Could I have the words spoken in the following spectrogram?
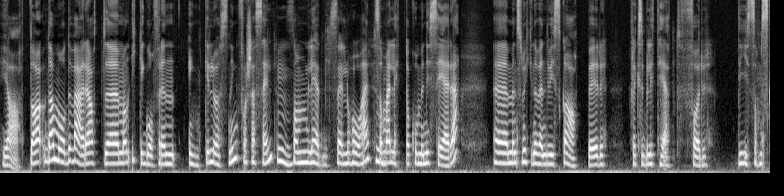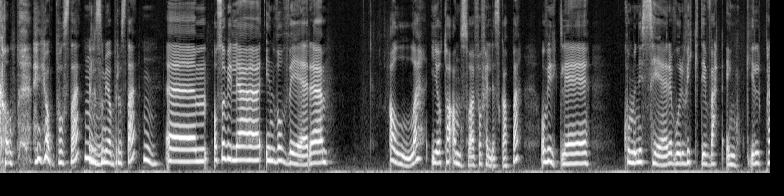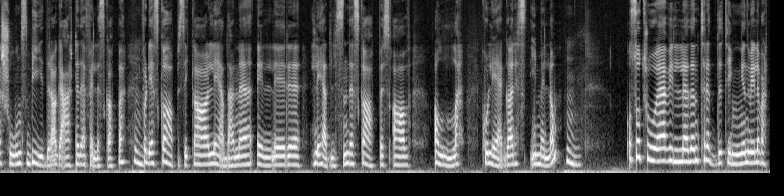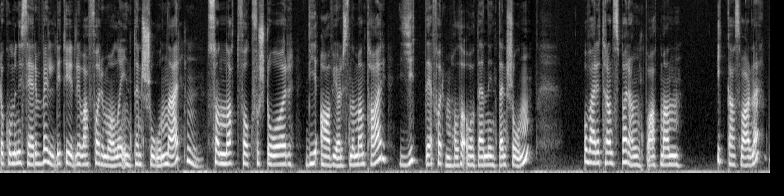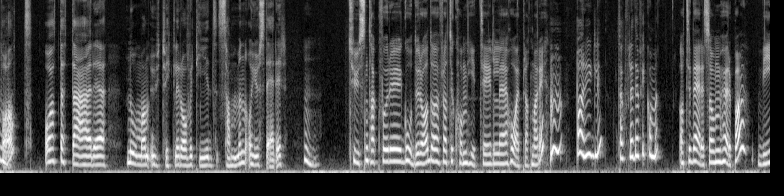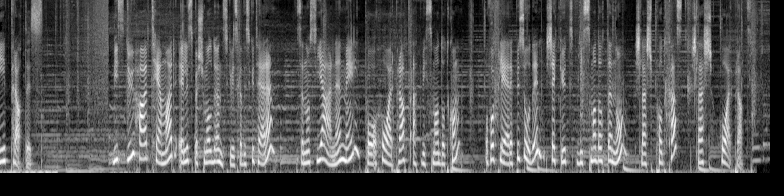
Ja, da, da må det være at uh, man ikke går for en enkel løsning for seg selv som ledelse eller HR, som er lett å kommunisere, men som ikke nødvendigvis skaper fleksibilitet for de som skal jobbe hos deg, eller som jobber hos deg. Eh, og så vil jeg involvere alle i å ta ansvar for fellesskapet, og virkelig kommunisere hvor viktig hvert enkelt persons bidrag er til det fellesskapet. For det skapes ikke av lederne eller eh, ledelsen, det skapes av alle kollegaer imellom. imellom. Og så tror jeg ville, den tredje tingen ville vært å kommunisere veldig tydelig hva formålet og intensjonen er. Sånn at folk forstår de avgjørelsene man tar, gitt det formålet og den intensjonen. Og være transparent på at man ikke har svarene på alt. Og at dette er eh, noe man utvikler over tid sammen og justerer. Tusen takk for eh, gode råd og for at du kom hit til eh, HR-prat, Mari. Bare hyggelig. Takk for at jeg fikk komme. Og til dere som hører på, vi prates. Hvis du har temaer eller spørsmål du ønsker vi skal diskutere, send oss gjerne en mail på hårpratatvisma.com. Og for flere episoder, sjekk ut visma.no slash podkast slash hrprat.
